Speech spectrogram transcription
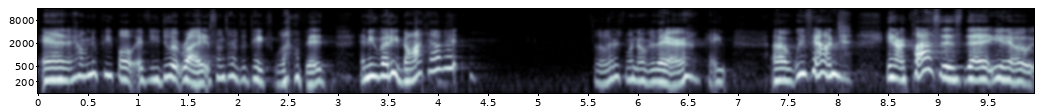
And how many people, if you do it right, sometimes it takes a little bit, anybody not have it? So there's one over there. Okay, uh, we found in our classes that, you know,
